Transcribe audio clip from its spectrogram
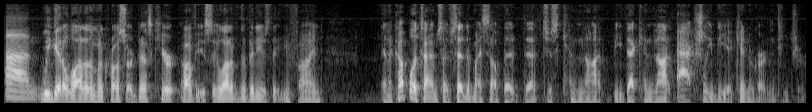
Um, We get a lot of them across our desk here. Obviously, a lot of the videos that you find, and a couple of times I've said to myself that that just cannot be. That cannot actually be a kindergarten teacher.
